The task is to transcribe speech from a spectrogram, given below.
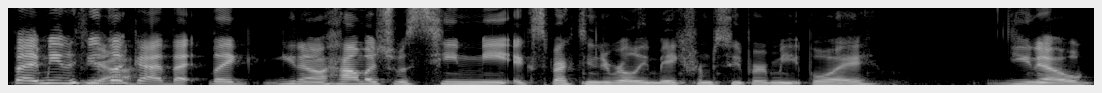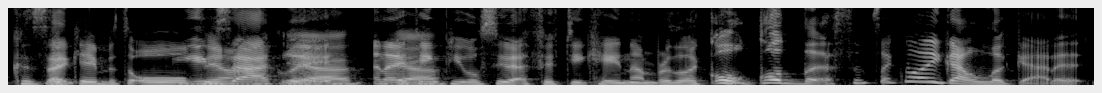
But I mean, if you Yeah. look at that, like you know, how much was Team Meat expecting to really make from Super Meat Boy? You know, because That game is old. Exactly. Yeah, and I think people see that 50k number, they're like, "Oh, goodness!" It's like, well, you got to look at it.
